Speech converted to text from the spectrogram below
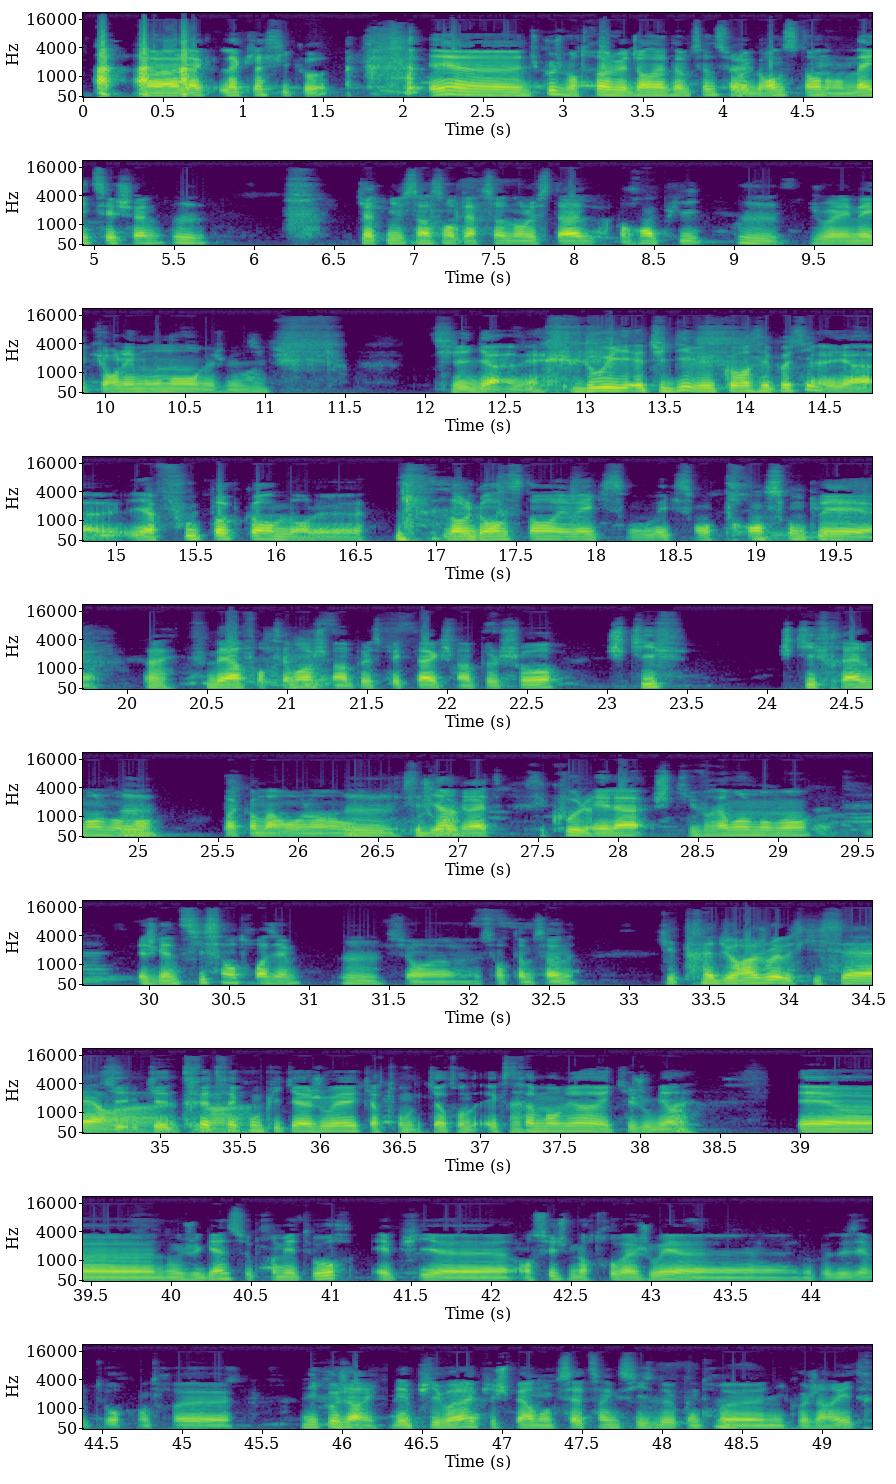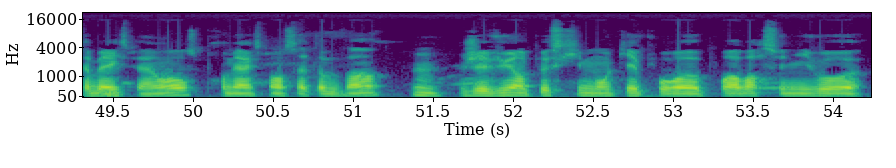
voilà, la, la classico. Et euh, du coup, je me retrouve à jouer Jordan Thompson sur le grand stand en night session. Mm. 4500 personnes dans le stade, rempli. Hmm. Je vois les mecs hurler mon nom, mais je me dis, les gars, mais D'où il- tu te dis, mais comment c'est possible? Il y a, il y a full popcorn dans le dans le grand stand. Les mecs, ils sont, les mecs, ils sont en transe complet. Ouais. D'ailleurs, forcément, je fais un peu le spectacle, je fais un peu le show. Je kiffe, je kiffe réellement le moment, Mm. pas comme à Roland. où Hmm, C'est bien, regrette. c'est cool. Et là, je kiffe vraiment le moment. Et je gagne 600 en troisième Hmm. sur, euh, sur Thompson, Qui est très dur à jouer parce qu'il sert. qui, est- qui euh, est très vois. très compliqué à jouer, qui retourne, qui retourne extrêmement bien et qui joue bien. Ouais. Et euh, donc je gagne ce premier tour. Et puis euh, ensuite, je me retrouve à jouer euh, donc au deuxième tour contre euh, Nico Jarry. Et puis voilà, et puis je perds donc 7-5, 6-2 contre Mm. euh, Nico Jarry. Très belle expérience, première expérience à top 20. Mm. J'ai vu un peu ce qui me manquait pour pour avoir ce niveau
